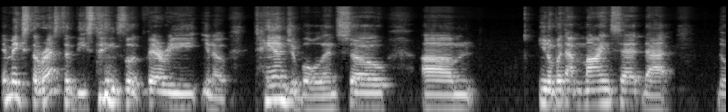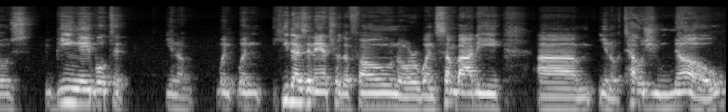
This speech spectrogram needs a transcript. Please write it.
it makes the rest of these things look very, you know, tangible. And so, um, you know, but that mindset that those being able to, you know, when, when he doesn't answer the phone or when somebody, um, you know, tells you no,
